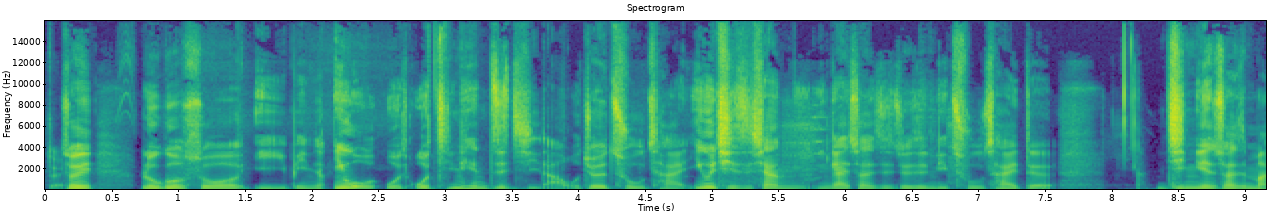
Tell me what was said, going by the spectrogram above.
对所以如果说以平常，因为我我我今天自己啦，我就是出差，因为其实像你应该算是就是你出差的经验算是蛮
